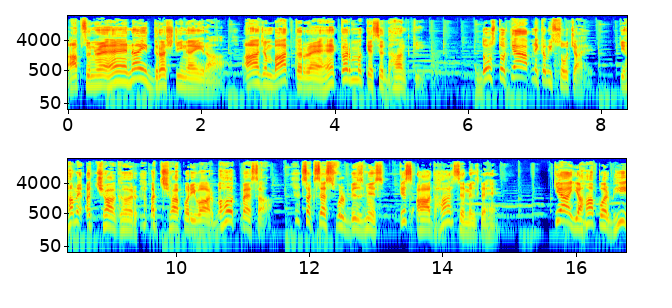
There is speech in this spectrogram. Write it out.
आप सुन रहे हैं नई दृष्टि, नई राह। आज हम बात कर रहे हैं कर्म के सिद्धांत की। दोस्तों, क्या आपने कभी सोचा है कि हमें अच्छा घर अच्छा परिवार, बहुत पैसा सक्सेसफुल बिज़नेस किस आधार से मिलते हैं? क्या यहाँ पर भी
